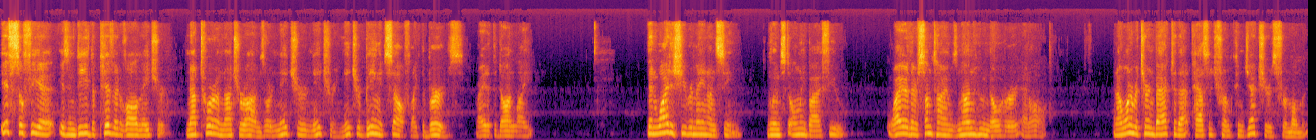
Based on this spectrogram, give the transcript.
If Sophia is indeed the pivot of all nature, natura naturans, or nature naturing, nature being itself like the birds, right at the dawn light, then why does she remain unseen, glimpsed only by a few? Why are there sometimes none who know her at all? And I want to return back to that passage from Conjectures for a moment.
